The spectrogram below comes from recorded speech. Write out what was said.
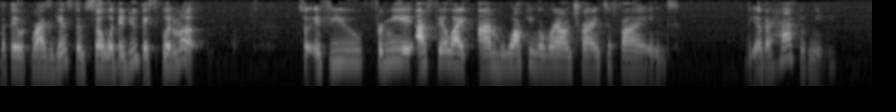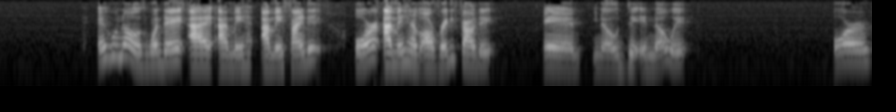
that they would rise against them. So what they do, they split them up. So if you, for me, I feel like I'm walking around trying to find the other half of me. And who knows, one day I, I may I may find it or I may have already found it and, you know, didn't know it. Or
